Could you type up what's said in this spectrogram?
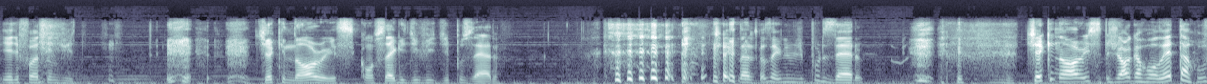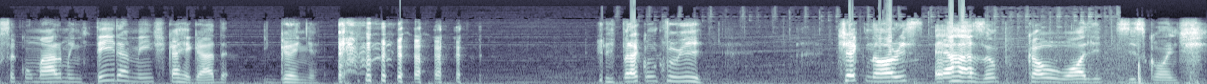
e ele foi atendido. Chuck Norris consegue dividir por zero. Chuck Norris consegue dividir por zero. Chuck Norris joga roleta russa com uma arma inteiramente carregada e ganha. e pra concluir, Chuck Norris é a razão por qual o Wally se esconde.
